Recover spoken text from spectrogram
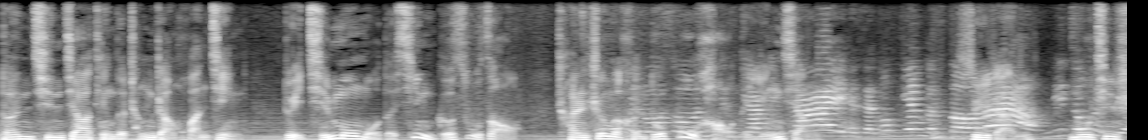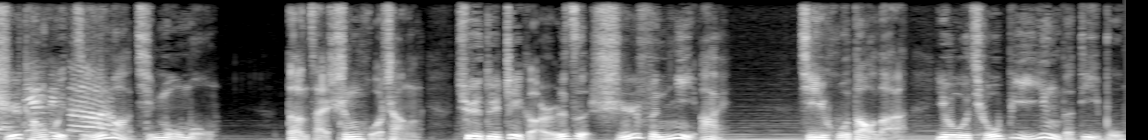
单亲家庭的成长环境对秦某某的性格塑造产生了很多不好的影响。虽然母亲时常会责骂秦某某，但在生活上却对这个儿子十分溺爱，几乎到了有求必应的地步。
